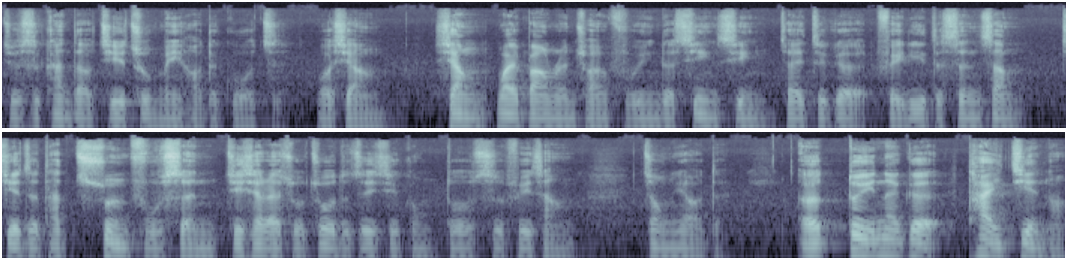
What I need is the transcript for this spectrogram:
就是看到结出美好的果子。我想，向外邦人传福音的信心，在这个腓力的身上，借着他顺服神，接下来所做的这些工都是非常重要的。而对那个太监哈，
